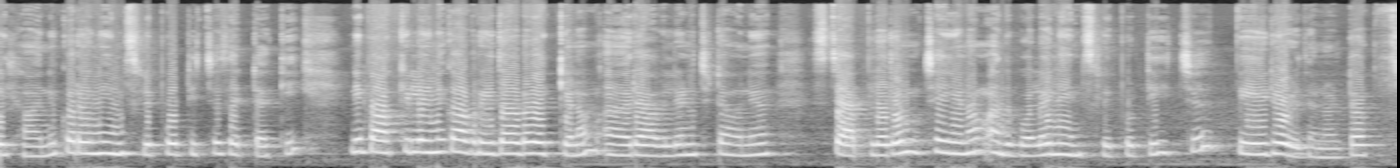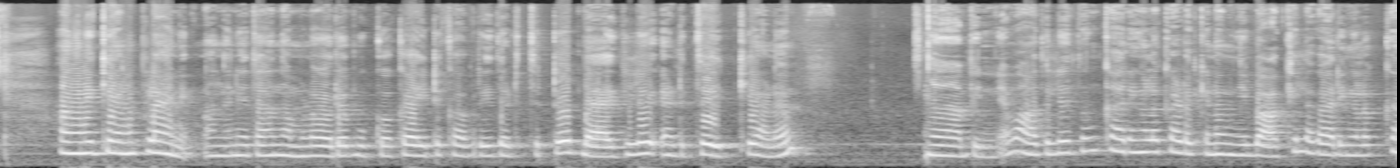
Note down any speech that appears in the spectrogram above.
റിഹാന് കുറേ നെയിം സ്ലിപ്പ് ഒട്ടിച്ച് സെറ്റാക്കി ഇനി ബാക്കിയുള്ളതിന് കവർ ചെയ്ത് അവിടെ വെക്കണം. രാവിലെ എണിച്ചിട്ട് അവന് സ്റ്റാപ്ലറും ചെയ്യണം. അതുപോലെ നെയിം സ്ലിപ്പ് ഒട്ടിച്ച് പേര് എഴുതണം കേട്ടോ. അങ്ങനെയൊക്കെയാണ് പ്ലാന് അങ്ങനെ ഇതാ നമ്മൾ ഓരോ ബുക്കൊക്കെ ആയിട്ട് കവർ ചെയ്തെടുത്തിട്ട് ബാഗിൽ എടുത്ത് വെക്കുകയാണ്. പിന്നെ വാതിലിതും കാര്യങ്ങളൊക്കെ അടയ്ക്കണം. ഇനി ബാക്കിയുള്ള കാര്യങ്ങളൊക്കെ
